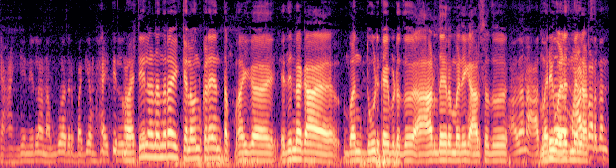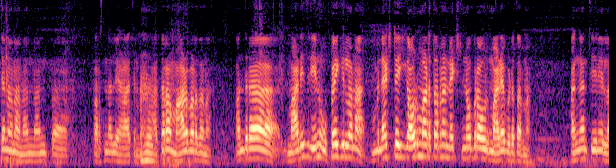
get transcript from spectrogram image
ಯಾ, ಹಂಗೇನಿಲ್ಲ ನಮಗೂ ಅದ್ರ ಬಗ್ಗೆ ಮಾಹಿತಿ ಇಲ್ಲ. ಮಾಹಿತಿ ಇಲ್ಲ ಅಂದ್ರೆ ಕೆಲವೊಂದ್ ಕಡೆ ತಪ್ಪ ಈಗ ಎದೆ ಮ್ಯಾಗ ಬಂದ್ ದೂಡ್ ಕೈ ಬಿಡೋದು ಆಡ್ದೇ ಇರೋ ಮರಿಗೆ ಆಡ್ಸೋದು ಅದನ್ನ ಮರಿ ಮೇಲೆ ಮಾಡ್ಬಾರ್ದಂತೆ ನಾನು ನನ್ನ ಪರ್ಸನಲಿ ಹೇಳತ್ತೀನಿ. ಆ ಥರ ಮಾಡ್ಬಾರ್ದನ ಅಂದ್ರ ಮಾಡಿದ್ರೆ ಏನು ಉಪಯೋಗ ಇಲ್ಲನ ನೆಕ್ಸ್ಟ್ ಈಗ ಅವ್ರು ಮಾಡ್ತಾರನ ನೆಕ್ಸ್ಟ್ ಇನ್ನೊಬ್ರು ಅವ್ರಿಗೆ ಮಾಡೇ ಬಿಡ್ತಾರನ ಹಂಗಂತ ಏನಿಲ್ಲ.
